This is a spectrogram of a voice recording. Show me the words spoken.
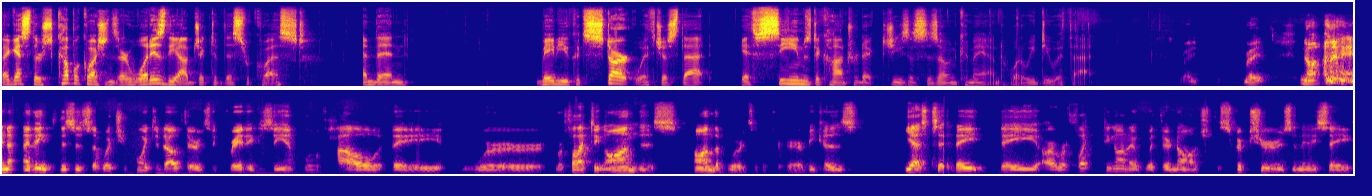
I guess there's a couple questions there. What is the object of this request? And then maybe you could start with just that. It seems to contradict Jesus' own command. What do we do with that? Right. No, and I think this is uh, what you pointed out there is a great example of how they were reflecting on this, on the words of the prayer, because yes, they they are reflecting on it with their knowledge of the scriptures, and they say,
